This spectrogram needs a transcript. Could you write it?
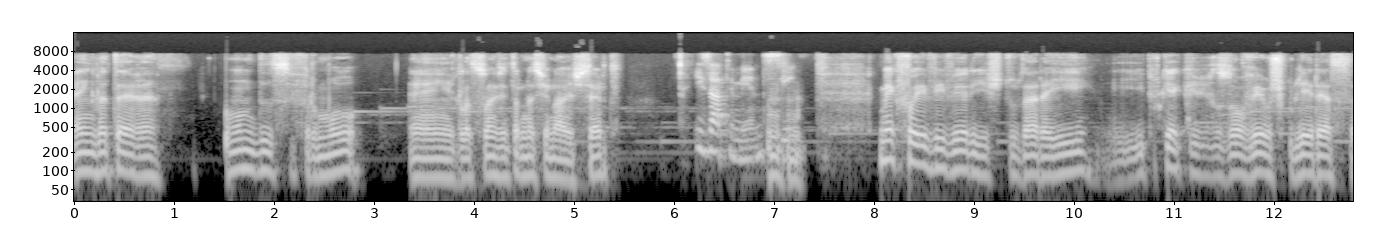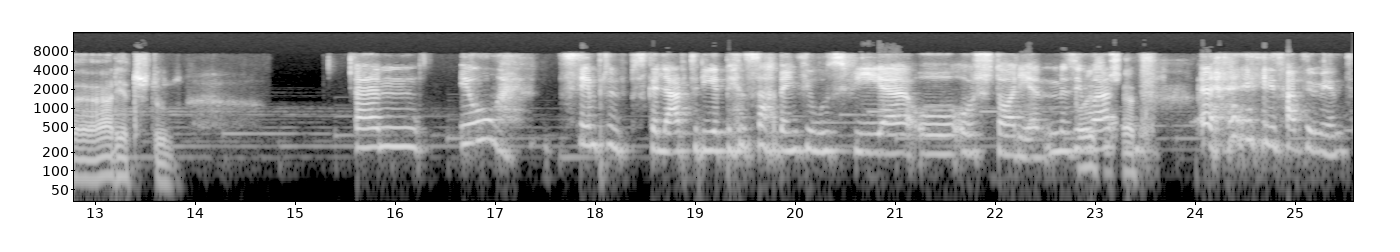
em Inglaterra, onde se formou em Relações Internacionais, certo? Exatamente, uhum. sim. Como é que foi viver e estudar aí e porquê é que resolveu escolher essa área de estudo? Um, eu sempre, se calhar, teria pensado em filosofia ou, ou história, mas eu pois, acho. É Exatamente.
